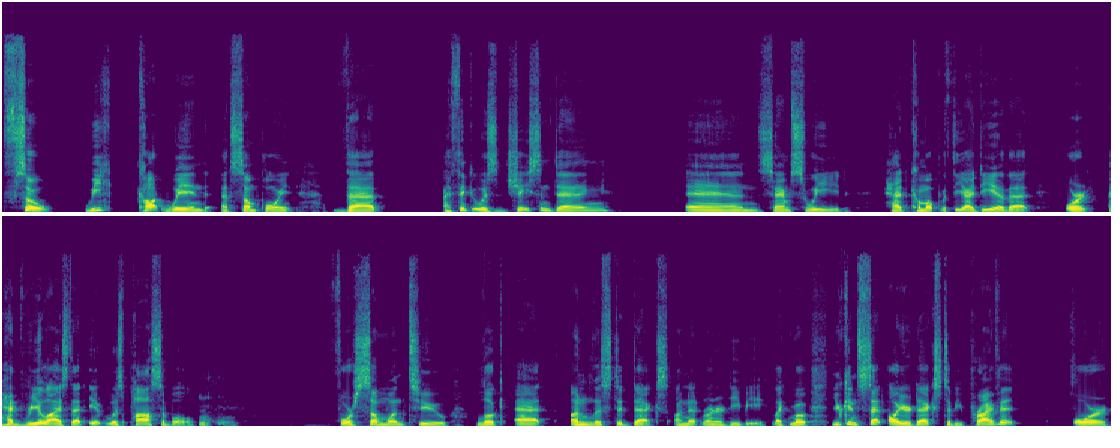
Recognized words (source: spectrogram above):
so we caught wind at some point that I think it was Jason Deng and Sam Swede had come up with the idea that, or had realized that it was possible Mhm. for someone to look at unlisted decks on Netrunner DB. Like mo- you can set all your decks to be private, or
